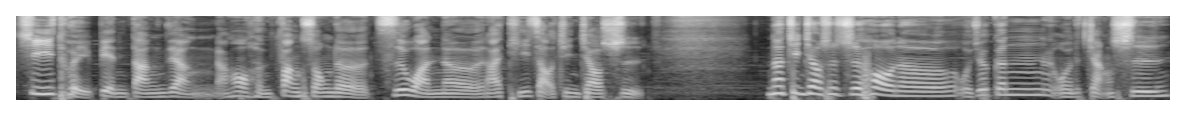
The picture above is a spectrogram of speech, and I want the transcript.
鸡腿便当，这样，然后很放松的吃完了，来提早进教室。那进教室之后呢，我就跟我的讲师，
